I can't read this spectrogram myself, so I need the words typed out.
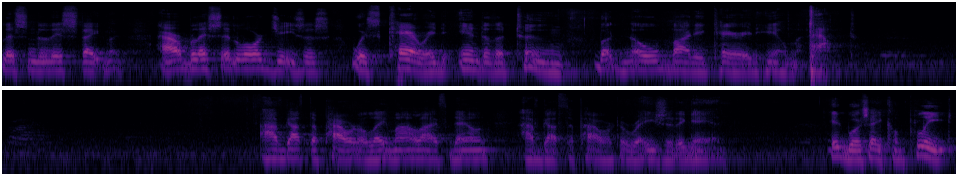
Listen to this statement Our blessed Lord Jesus was carried into the tomb, but nobody carried him out. I've got the power to lay my life down, I've got the power to raise it again. It was a complete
